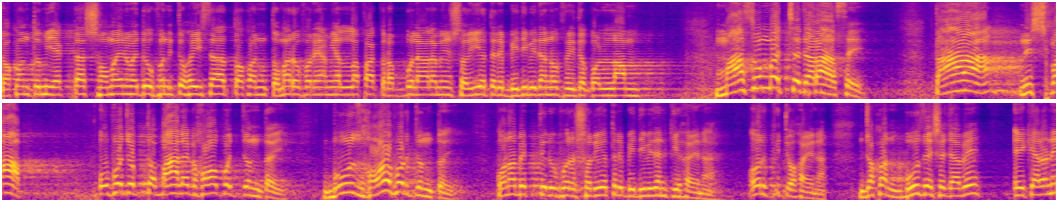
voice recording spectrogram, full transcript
যখন তুমি একটা সময়ের মধ্যে উপনীত হয়েছা, তখন তোমার উপরে আমি আল্লাহ পাক রব্বুল আলমীর শরীয়তের বিধিবিধান উপনীত করলাম। মাসুম বাচ্চা যারা আছে, তারা নিষ্পাপ, উপযুক্ত বালেগ হওয়া পর্যন্তই, বুঝ হওয়া পর্যন্তই, কোন ব্যক্তির উপরে শরীয়তের বিধিবিধান কি হয় না? অর্পিত হয় না। যখন বুঝ এসে যাবে এই কারণে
